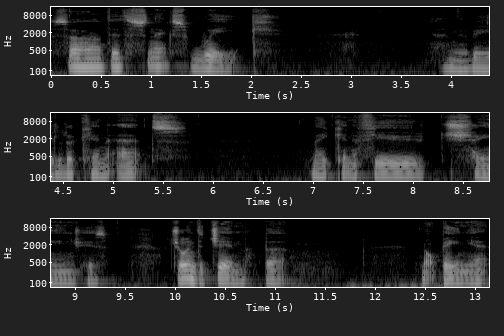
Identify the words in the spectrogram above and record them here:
So, this next week, I'm going to be looking at making a few changes. I joined the gym, but not been yet.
